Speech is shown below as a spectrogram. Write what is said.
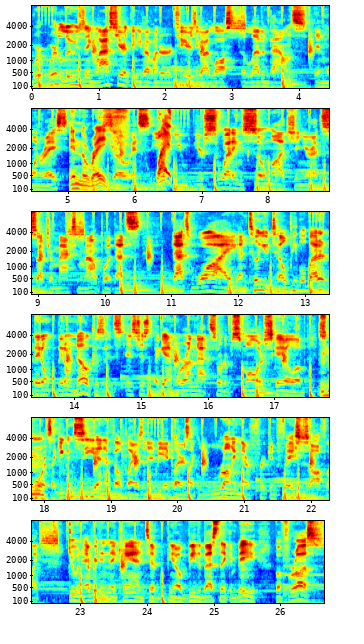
we're, we're losing last year at the indy 500 or two years ago i lost 11 pounds in one race in the race so it's what? You, you are sweating so much and you're at such a maximum output that's that's why until you tell people about it they don't they don't know because it's it's just again we're on that sort of smaller scale of mm-hmm. sports mm-hmm. like you can see nfl players and nba players like running their freaking faces off like doing everything they can to you know be the best they can be but for us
